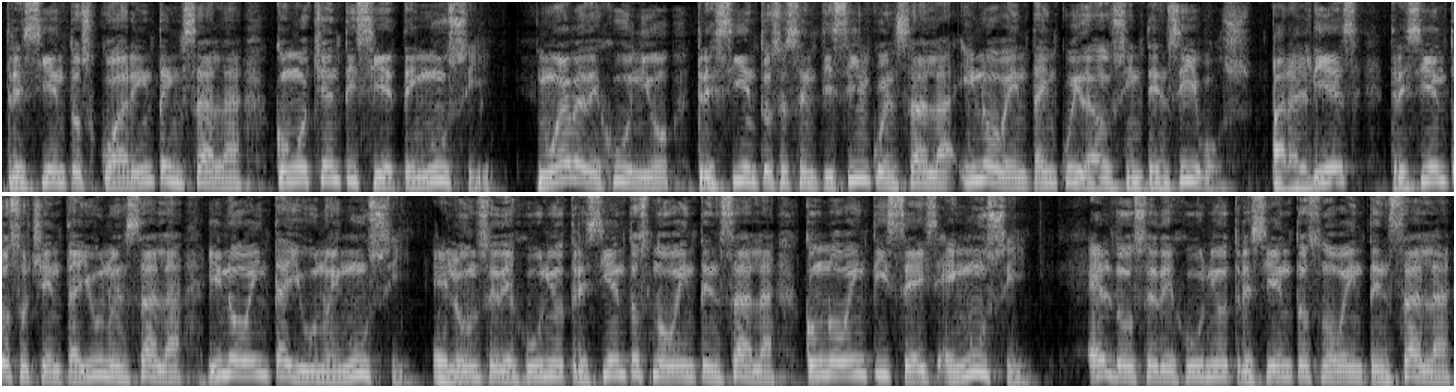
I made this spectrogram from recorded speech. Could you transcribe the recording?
340 en sala con 87 en UCI. 9 de junio, 365 en sala y 90 en cuidados intensivos. Para el 10, 381 en sala y 91 en UCI. El 11 de junio, 390 en sala con 96 en UCI. El 12 de junio 390 en sala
